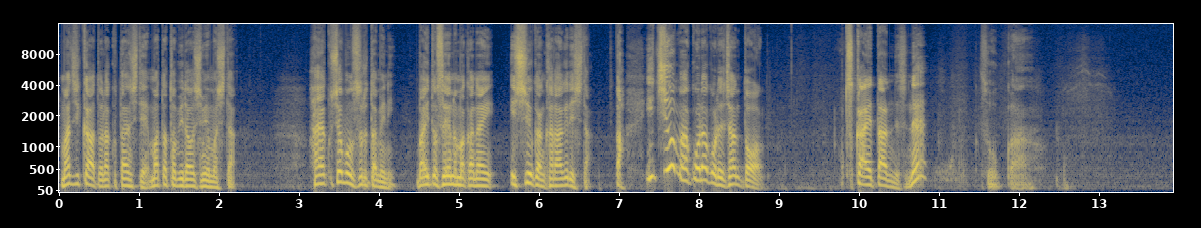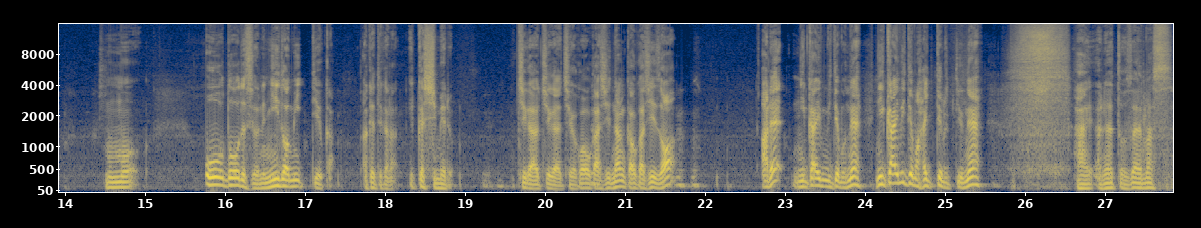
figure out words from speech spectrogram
マジカーと落胆してまた扉を閉めました。早く処分するためにバイト制のまかない1週間唐揚げでした。あ一応まあこれはこれでちゃんと使えたんですね。そうか。もう王道ですよね。二度見っていうか。開けてから一回閉める。違う違う違う。これおかしい。なんかおかしいぞ。あれ？2回見てもね。2回見ても入ってるっていうね。はいありがとうございます。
